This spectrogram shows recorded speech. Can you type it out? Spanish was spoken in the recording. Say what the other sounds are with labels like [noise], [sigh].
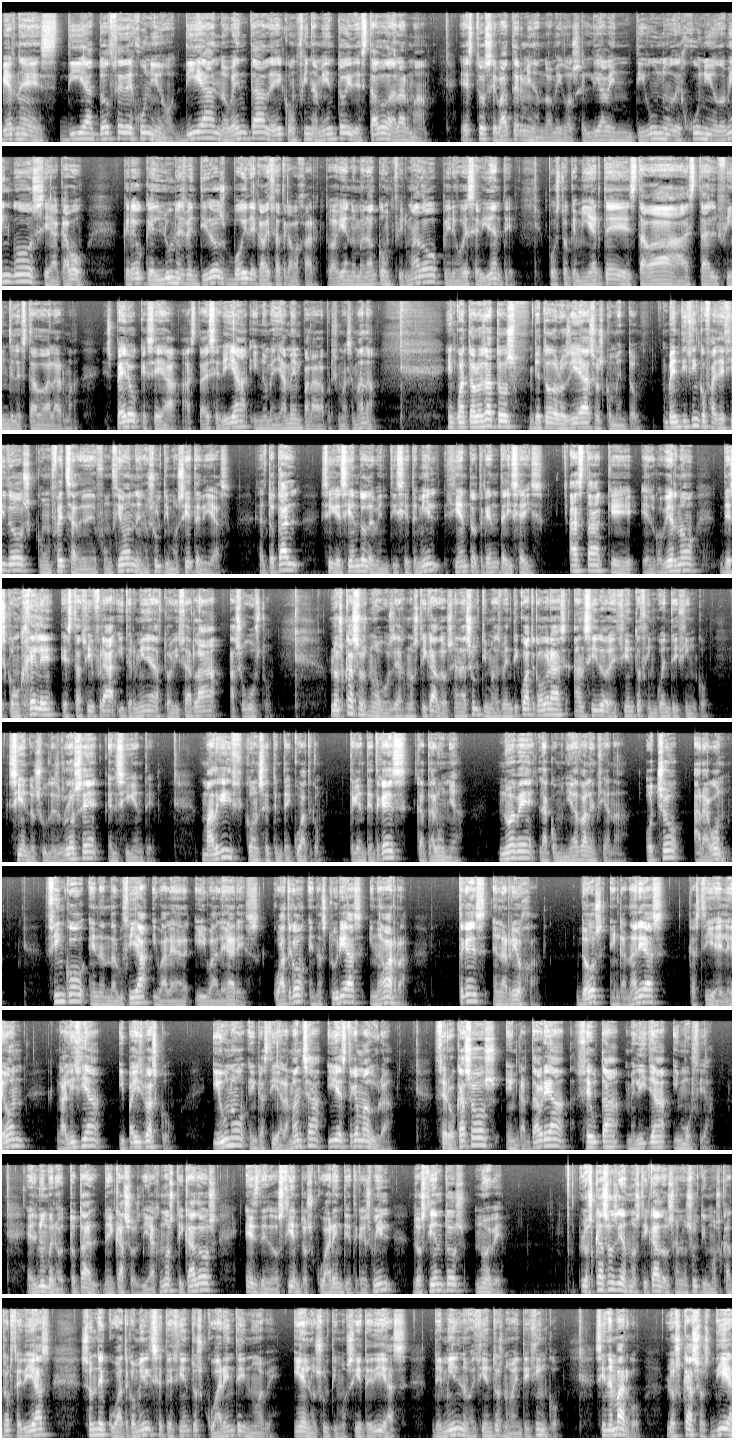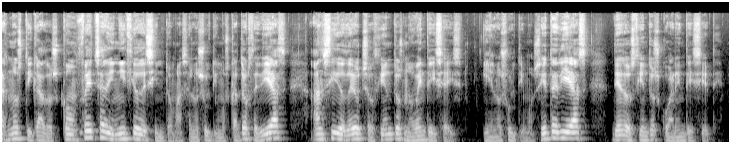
Viernes, día 12 de junio, día 90 de confinamiento y de estado de alarma. Esto se va terminando, amigos. El día 21 de junio, domingo, se acabó. Creo que el lunes 22 voy de cabeza a trabajar. Todavía no me lo han confirmado, pero es evidente, puesto que mi ERTE estaba hasta el fin del estado de alarma. Espero que sea hasta ese día y no me llamen para la próxima semana. En cuanto a los datos de todos los días, os comento. 25 fallecidos con fecha de defunción en los últimos 7 días. El total sigue siendo de 27.136, hasta que el gobierno descongele esta cifra y termine de actualizarla a su gusto. Los casos nuevos diagnosticados en las últimas 24 horas han sido de 155, siendo su desglose el siguiente. Madrid con 74, 33 Cataluña, 9 la Comunidad Valenciana, 8 Aragón, 5 en Andalucía y, Baleares, 4 en Asturias y Navarra, 3 en La Rioja, 2 en Canarias, Castilla y León, Galicia y País Vasco, y 1 en Castilla-La Mancha y Extremadura. 0 casos en Cantabria, Ceuta, Melilla y Murcia. El número total de casos diagnosticados es de 243.209. Los casos diagnosticados en los últimos 14 días son de 4.749 y en los últimos 7 días de 1.995. Sin embargo, los casos diagnosticados con fecha de inicio de síntomas en los últimos 14 días han sido de 896 y en los últimos 7 días de 247.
